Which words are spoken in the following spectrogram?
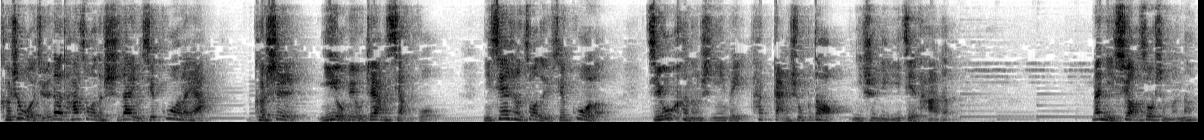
可是我觉得他做的实在有些过了呀。”可是你有没有这样想过？你先生做的有些过了，极有可能是因为他感受不到你是理解他的。那你需要做什么呢？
